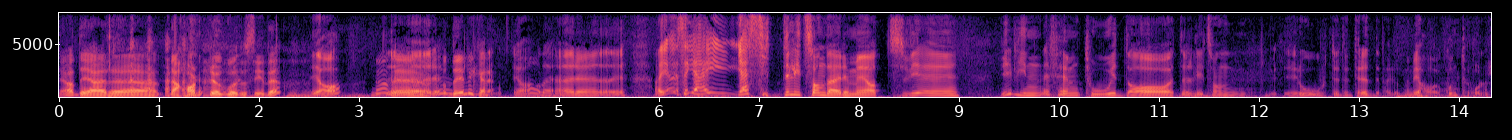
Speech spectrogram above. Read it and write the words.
Ja, det er, eh, det er hardt å gå ut og si det. Ja. Ja, det er, og det liker jeg. ja, det er eh, jeg, jeg, jeg sitter litt sånn der med at vi, vi vinner 5-2 i dag etter litt sånn rotete tredje periode. Men vi har jo kontroll.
